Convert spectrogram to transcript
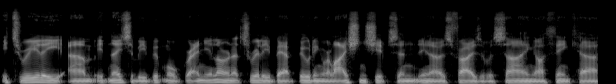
it's really um, it needs to be a bit more granular, and it's really about building relationships. And you know, as Fraser was saying, I think uh,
